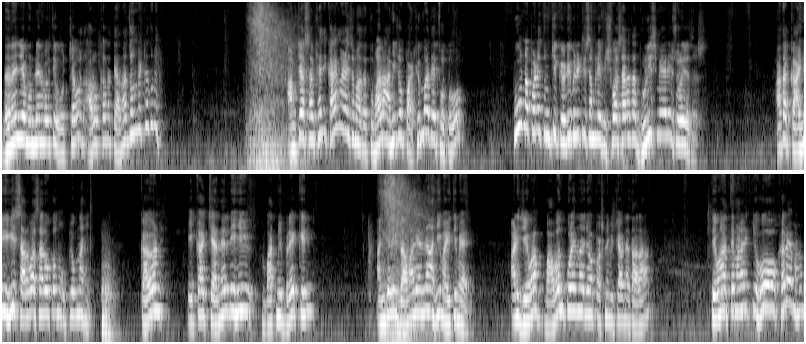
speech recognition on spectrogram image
धनंजय मुंडेंवरती उच्चावर आरोप करता त्यांना जाऊन भेटता तुम्ही. आमच्यासारख्यांनी काय म्हणायचं माझं तुम्हाला आम्ही जो पाठिंबा देत होतो पूर्णपणे तुमची क्रेडिबिलिटी संपली. विश्वासार्हता धुळीस मिळाली सुरेशच आता काहीही सारवासारव करून उपयोग नाही. कारण एका चॅनलने ही बातमी ब्रेक केली. अंजली दामाल यांना ही माहिती मिळाली. आणि जेव्हा बावनकुळेंना जेव्हा प्रश्न विचारण्यात आला तेव्हा ते म्हणाले की हो खरं आहे म्हणून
